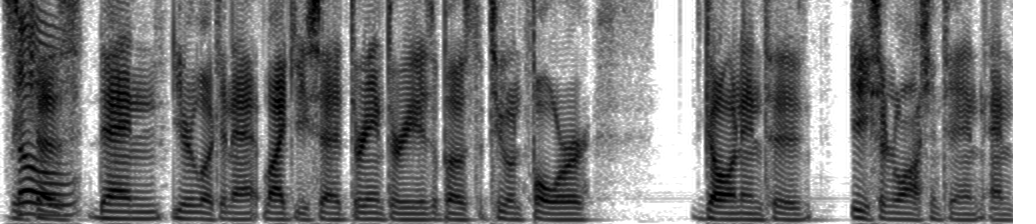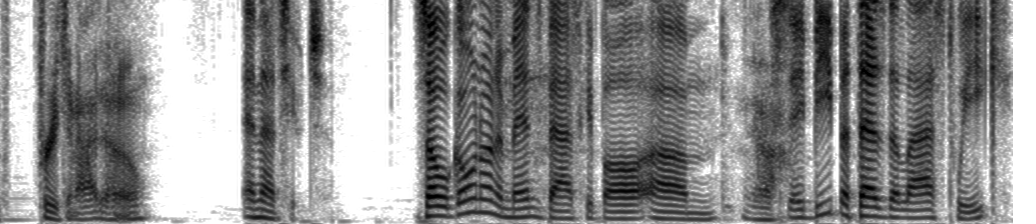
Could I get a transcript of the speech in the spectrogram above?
because so then you're looking at, like you said, three and three as opposed to two and four, going into Eastern Washington and freaking Idaho. and that's huge. So going on to men's basketball, um, they beat Bethesda last week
